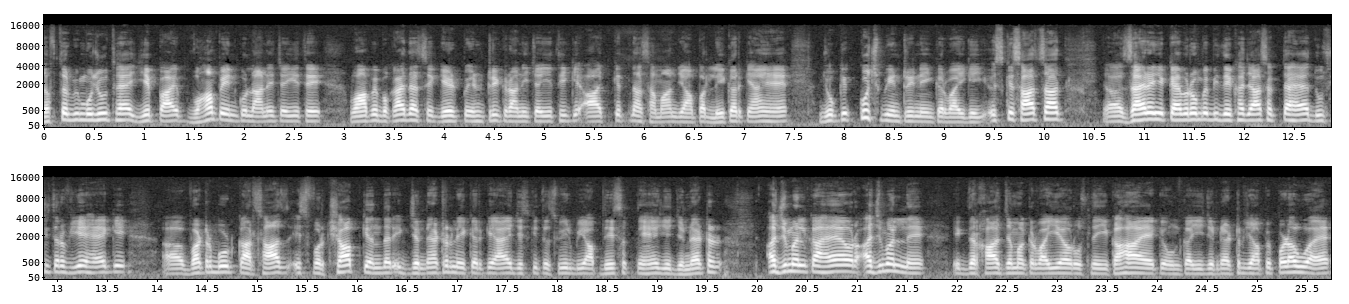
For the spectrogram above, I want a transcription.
दफ्तर भी मौजूद है। ये पाइप वहाँ पे इनको लाने चाहिए थे। वहाँ पे बाकायदा से गेट पे एंट्री करानी चाहिए थी कि आज कितना सामान यहाँ पर लेकर के आए हैं, जो कि कुछ भी एंट्री नहीं करवाई गई। इसके साथ साथ ज़ाहिर ये कैमरों में भी देखा जा सकता है। दूसरी तरफ़ ये है कि वाटर बोर्ड कारसाज इस वर्कशॉप के अंदर एक जनरेटर लेकर के आए, जिसकी तस्वीर भी आप देख सकते हैं। ये जनरेटर अजमल का है और अजमल ने एक दरख्वास्त जमा करवाई है और उसने ये कहा है कि उनका ये जनरेटर यहाँ पे पड़ा हुआ है।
